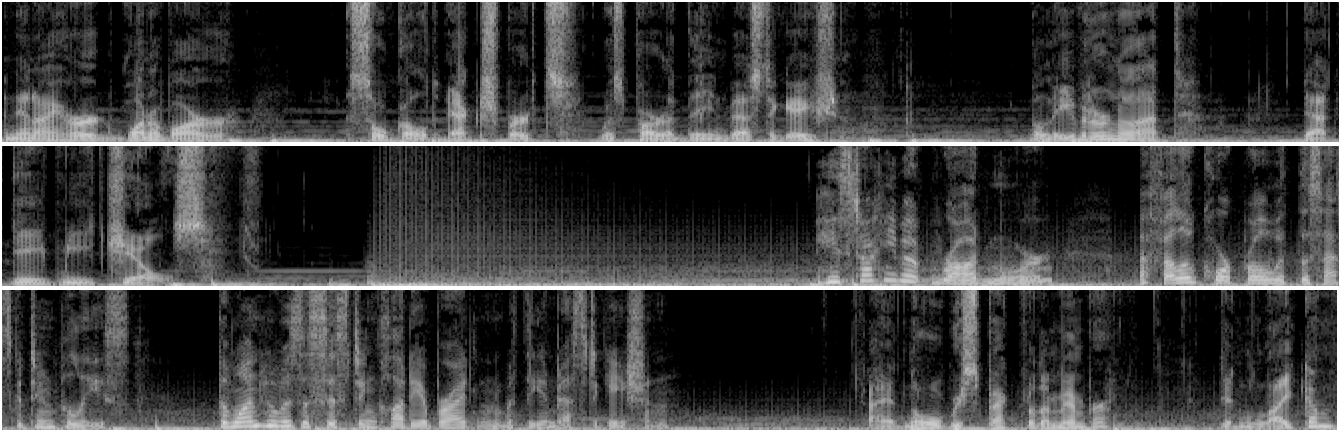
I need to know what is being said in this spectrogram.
and then I heard one of our so called experts was part of the investigation. Believe it or not, that gave me chills. He's talking about Rod Moore, a fellow corporal with the Saskatoon Police, the one who was assisting Claudia Bryden with the investigation. I had no respect for the member, didn't like him.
